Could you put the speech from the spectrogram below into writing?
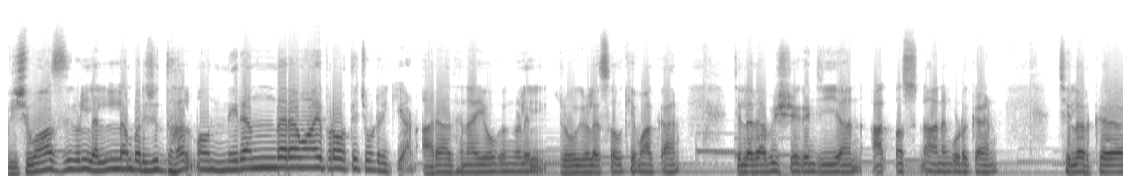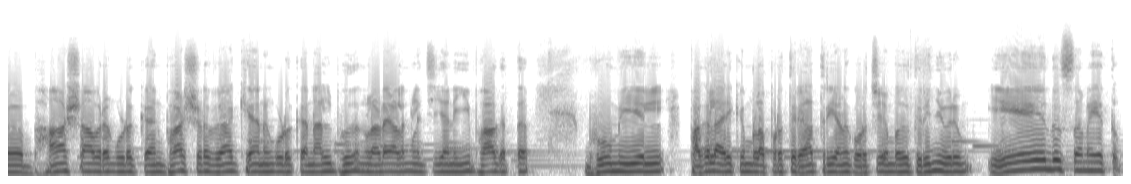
വിശ്വാസികളിലെല്ലാം പരിശുദ്ധാത്മാവ് നിരന്തരമായി പ്രവർത്തിച്ചുകൊണ്ടിരിക്കുകയാണ്. ആരാധനാ യോഗങ്ങളിൽ രോഗികളെ സൗഖ്യമാക്കാൻ ചിലർ അഭിഷേകം ചെയ്യാൻ ആത്മസ്നാനം കൊടുക്കാൻ ചിലർക്ക് ഭാഷാവരം കൊടുക്കാൻ ഭാഷയുടെ വ്യാഖ്യാനം കൊടുക്കാൻ അത്ഭുതങ്ങൾ അടയാളങ്ങളും ചെയ്യാൻ ഈ ഭാഗത്ത് ഭൂമിയിൽ പകലായിരിക്കുമ്പോൾ അപ്പുറത്ത് രാത്രിയാണ് കുറച്ച് കഴിയുമ്പോൾ അത് തിരിഞ്ഞു വരും. ഏത് സമയത്തും.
